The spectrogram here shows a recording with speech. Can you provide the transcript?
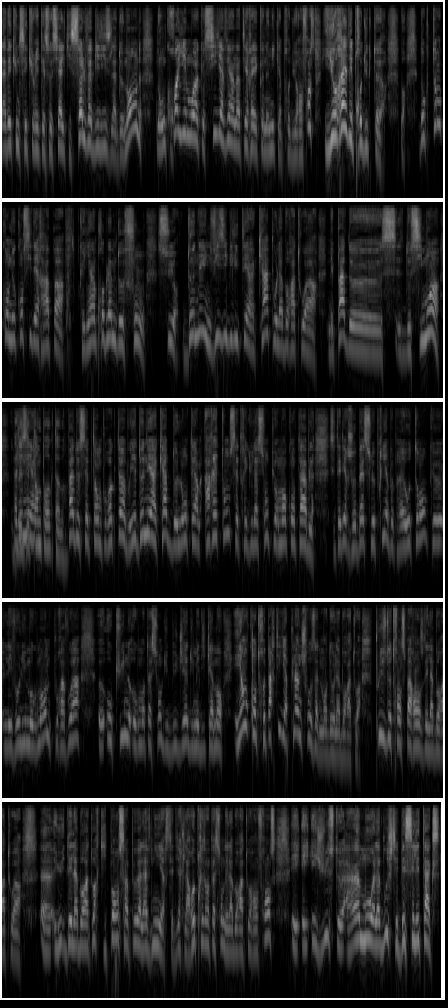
avec une sécurité sociale qui solvabilise la demande. Donc croyez-moi que s'il y avait un intérêt économique à produire en France, il y aurait des producteurs. Bon, donc tant qu'on ne considérera pas qu'il y a un problème de fond sur donner une visibilité, un cap au laboratoire, mais pas de, de six mois. Pas de septembre un, pour octobre. Pas de septembre pour octobre. Vous voyez, donner un cap de long terme. Arrêtons cette régulation purement comptable. C'est-à-dire, je baisse le prix à peu près autant que les volumes augmentent pour avoir euh, aucune augmentation du budget du médicament. Et en contrepartie, il y a plein de choses à demander aux laboratoires. Plus de transparence des laboratoires, euh, des laboratoires qui pensent un peu à l'avenir. C'est-à-dire que la représentation des laboratoires en France est, est, est juste à un mot à la bouche, c'est baisser les taxes.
